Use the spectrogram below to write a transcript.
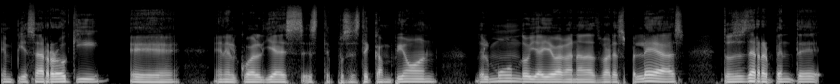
empieza Rocky, eh, en el cual ya es este, pues, este campeón, del mundo, ya lleva ganadas varias peleas. Entonces de repente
